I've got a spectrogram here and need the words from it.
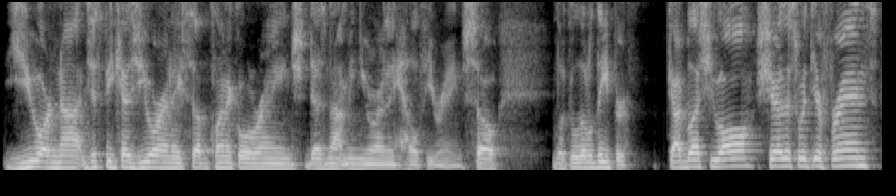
You are not, just because you are in a subclinical range does not mean you are in a healthy range. So look a little deeper. God bless you all. Share this with your friends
